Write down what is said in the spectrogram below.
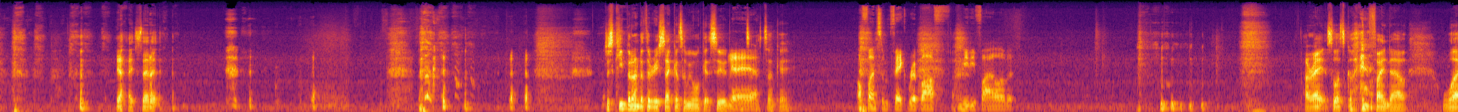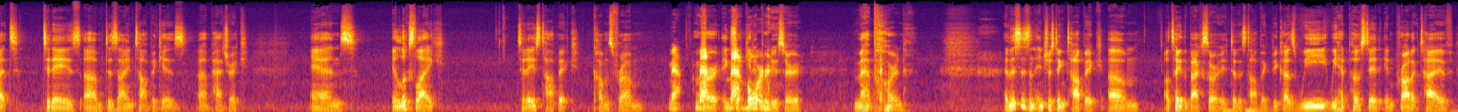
Yeah, I said it. Just keep it under 30 seconds and we won't get sued. Yeah, yeah, it's, yeah. it's okay. I'll find some fake rip-off MIDI file of it. All right, so let's go ahead and find out what today's um, design topic is, uh, Patrick. And it looks like today's topic comes from Matt, our executive Matt producer, Matt Bourne. and this is an interesting topic. Um, I'll tell you the backstory to this topic because we we had posted in Product Hive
